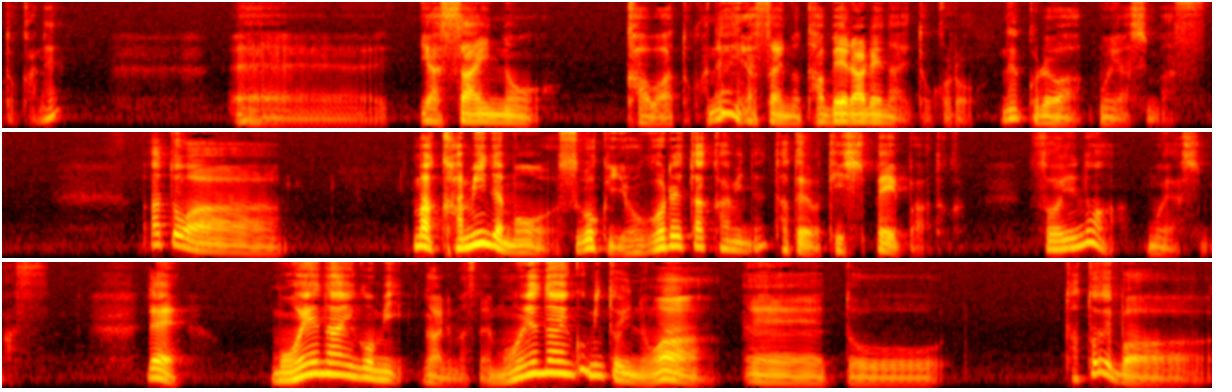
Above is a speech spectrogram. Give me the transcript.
とかね、えー野菜の皮とかね。野菜の食べられないところ。ねこれは燃やします。あとはまあ紙でもすごく汚れた紙ね。例えばティッシュペーパーとか。そういうのは燃やします。で燃えないゴミがありますね。燃えないゴミというのはえっ、と例えば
